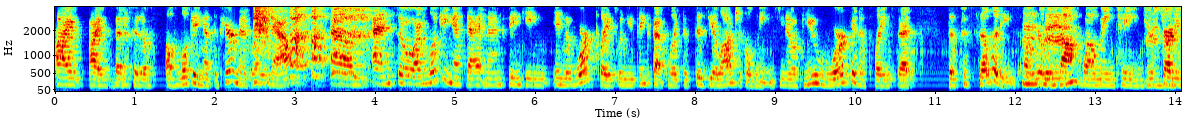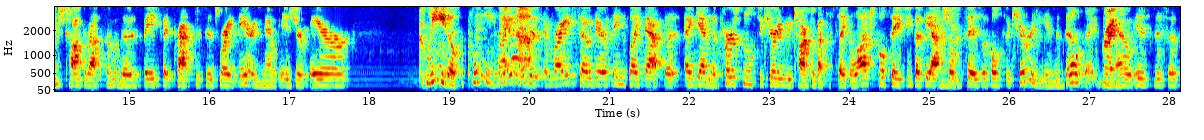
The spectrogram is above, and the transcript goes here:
I I have the benefit of, of looking at the pyramid right now, um, and so I'm looking at that, and I'm thinking in the workplace when you think about like the physiological needs, you know, if you work in a place that the facilities are really Mhm. not well maintained, you're Mhm. starting to talk about some of those basic practices right there. You know, is your air Clean. still clean, right? Yeah. Right. So there are things like that. The again, the personal security. We talked about the psychological safety, but the actual physical security in the building. Mm-hmm. Right. You know, is this a,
